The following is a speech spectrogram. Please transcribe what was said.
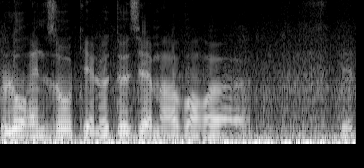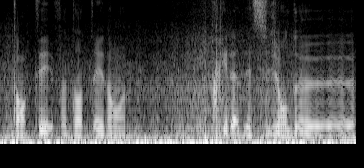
Lorenzo qui est le deuxième à avoir tenté, enfin tenté non pris la décision de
